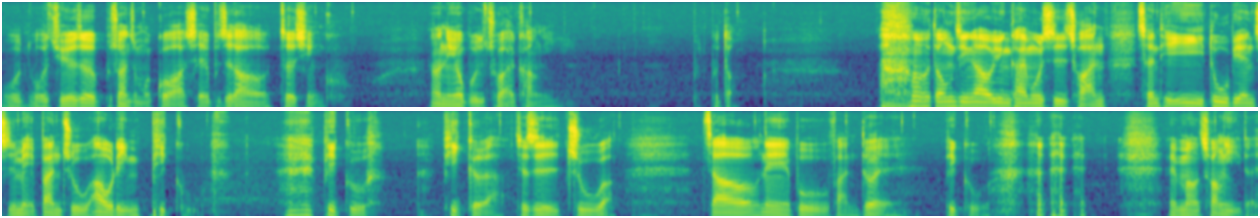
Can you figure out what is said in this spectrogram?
我我觉得这不算什么挂，谁不知道这辛苦？那你又不是出来抗议，不懂。然后 东京奥运开幕式传陈体育渡边直美扮猪奥林匹克，屁股屁股啊，就是猪啊。遭内部反对，屁股还 蛮有创意的。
